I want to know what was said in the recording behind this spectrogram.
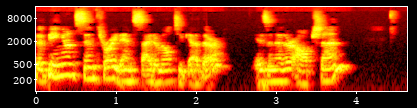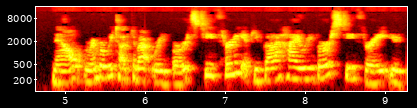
But being on Synthroid and Cytomel together is another option. Now, remember we talked about reverse T3. If you've got a high reverse T3, you're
